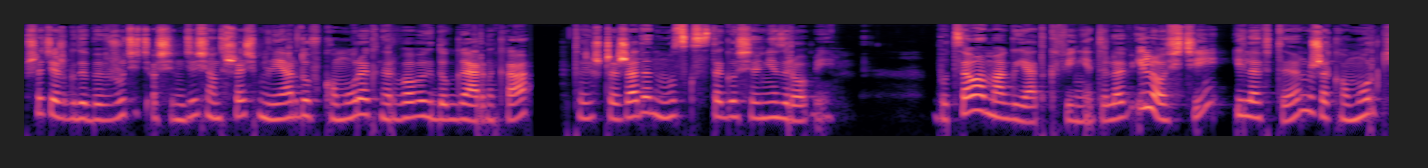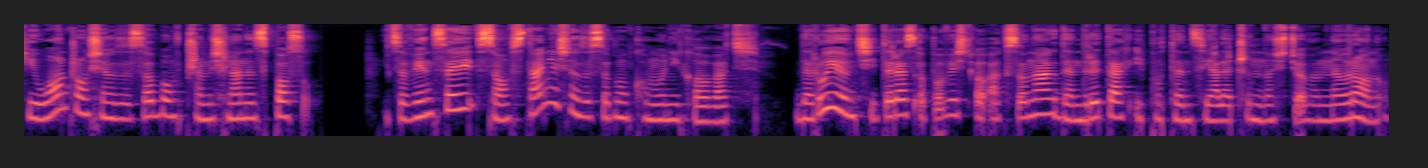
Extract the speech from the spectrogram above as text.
Przecież gdyby wrzucić 86 miliardów komórek nerwowych do garnka, to jeszcze żaden mózg z tego się nie zrobi. Bo cała magia tkwi nie tyle w ilości, ile w tym, że komórki łączą się ze sobą w przemyślany sposób. I co więcej, są w stanie się ze sobą komunikować. Daruję Ci teraz opowieść o aksonach, dendrytach i potencjale czynnościowym neuronu.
